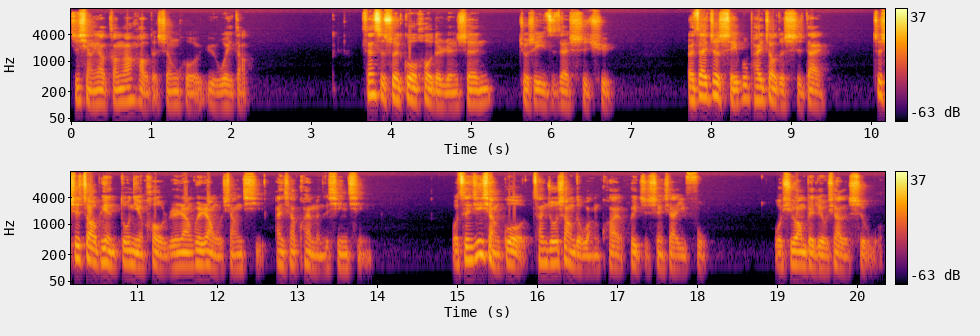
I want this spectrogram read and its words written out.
只想要刚刚好的生活与味道。三十岁过后的人生就是一直在失去，而在这谁不拍照的时代，这些照片多年后仍然会让我想起按下快门的心情。我曾经想过，餐桌上的碗筷会只剩下一副。我希望被留下的是我，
